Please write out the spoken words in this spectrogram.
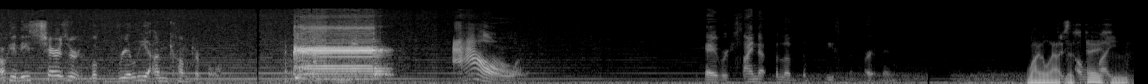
Okay, these chairs are look really uncomfortable. Ow! Okay, we're signed up for the, the police department. While at Just the station,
